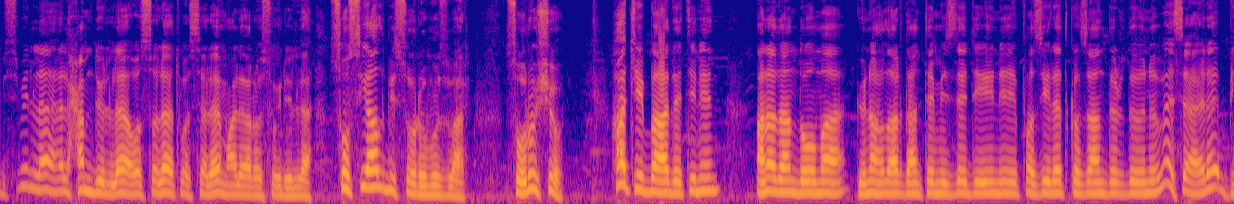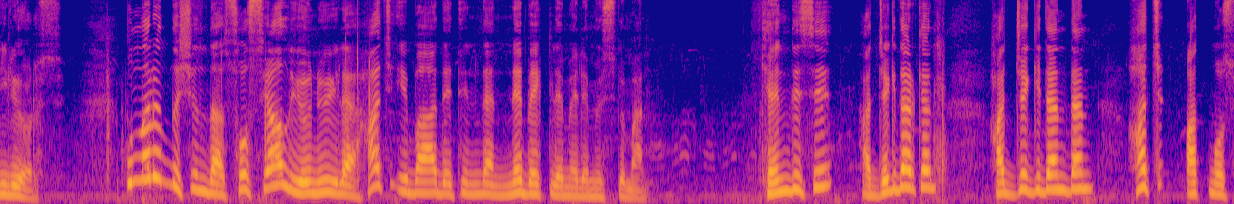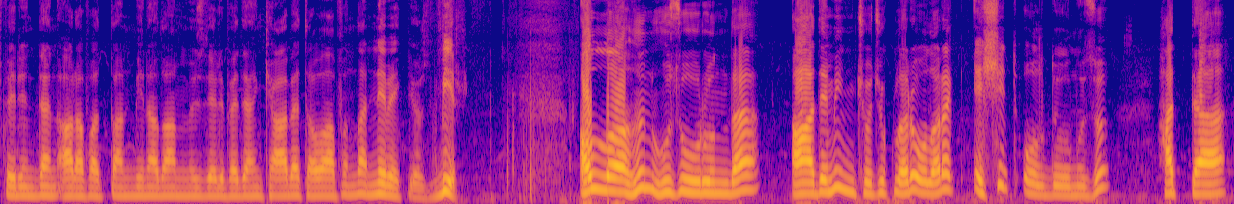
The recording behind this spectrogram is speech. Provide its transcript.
Bismillah, elhamdülillah ve salatu ve selamu ala Resulillah. Sosyal bir sorumuz var. Soru şu. Hac ibadetinin anadan doğma günahlardan temizlediğini, fazilet kazandırdığını vesaire biliyoruz. Bunların dışında sosyal yönüyle hac ibadetinden ne beklemeli Müslüman? Kendisi hacca giderken hacca gidenden hac atmosferinden, Arafat'tan, Mina'dan, Müzdelife'den, Kabe tavafından ne bekliyoruz? Bir, Allah'ın huzurunda Adem'in çocukları olarak eşit olduğumuzu hatta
